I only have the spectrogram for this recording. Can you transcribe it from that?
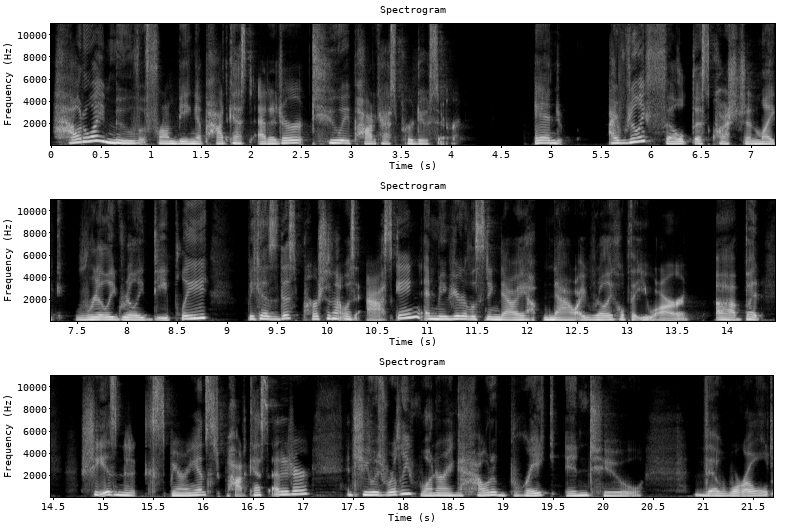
how do I move from being a podcast editor to a podcast producer? And I really felt this question like really, really deeply because this person that was asking, and maybe you're listening now, now I really hope that you are, uh, but she is an experienced podcast editor, and she was really wondering how to break into the world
